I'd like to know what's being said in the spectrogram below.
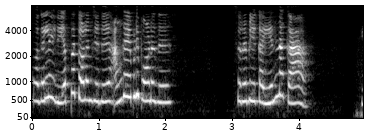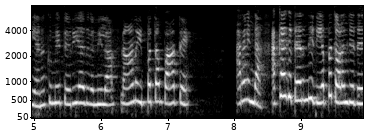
முதல்ல இது எப்ப தொலைஞ்சது? அங்க எப்படி போனது? சுரபி அக்கா என்னக்கா? எனக்குமே தெரியாது வெண்ணிலா. நானும் இப்பதான் பார்த்தேன். அரவிந்தா அக்கா கிட்ட இருந்து இது எப்ப தொலைஞ்சது?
